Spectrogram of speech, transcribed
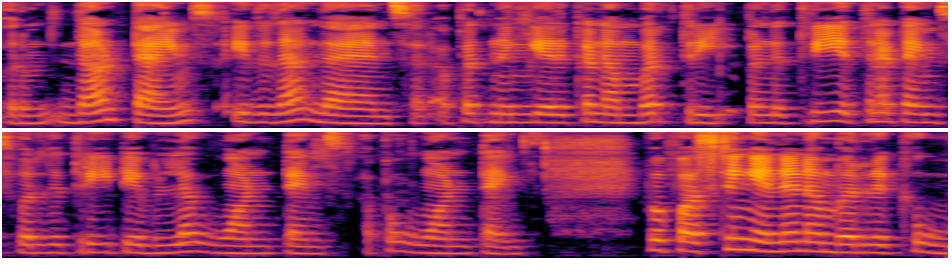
வரும். இதுதான் டைம்ஸ் இதுதான் இந்த ஆன்சர் அப்போ இங்கே இருக்க நம்பர் த்ரீ இப்போ இந்த த்ரீ எத்தனை டைம்ஸ் வருது? த்ரீ டேபிளில் ஒன் டைம்ஸ் அப்போ ஒன் டைம்ஸ் இப்போ ஃபஸ்ட் இங்கே என்ன நம்பர் இருக்குது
